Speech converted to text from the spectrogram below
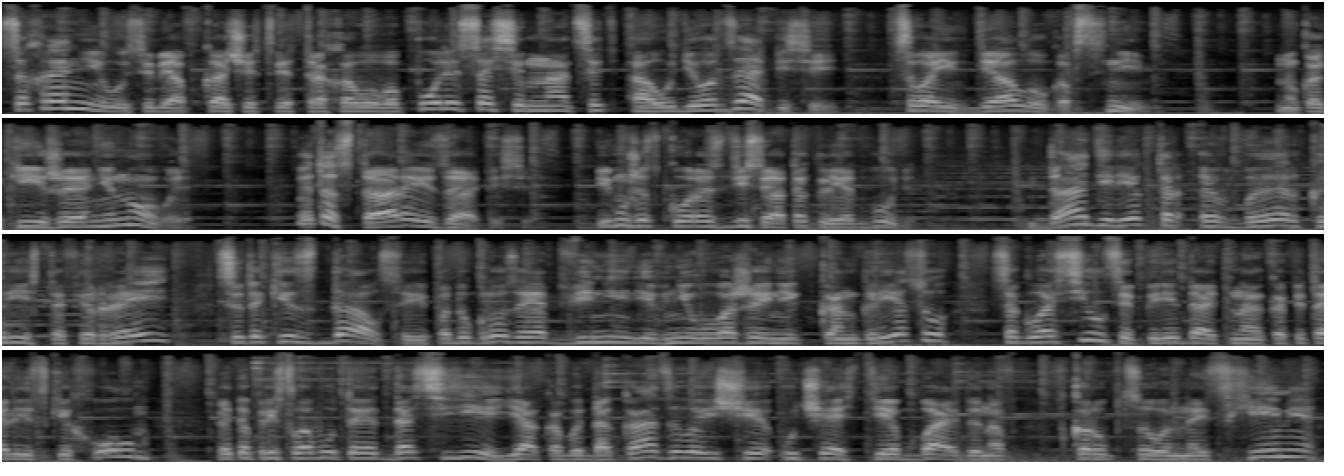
сохранил у себя в качестве страхового полиса 17 аудиозаписей своих диалогов с ними. Но какие же они новые? Это старые записи. Им уже скоро с десяток лет будет. Да, директор ФБР Кристофер Рей все-таки сдался и под угрозой обвинений в неуважении к Конгрессу согласился передать на капиталистский холм это пресловутое досье, якобы доказывающее участие Байденов в коррупционной схеме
